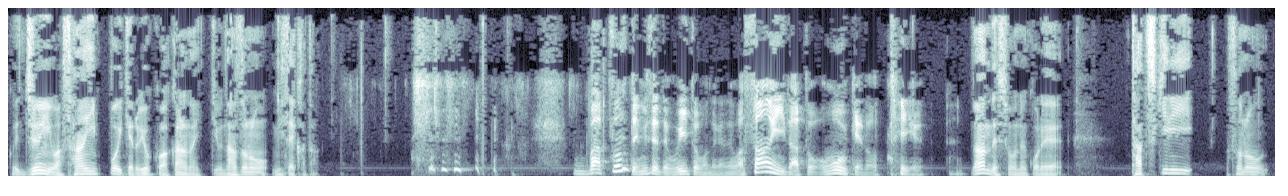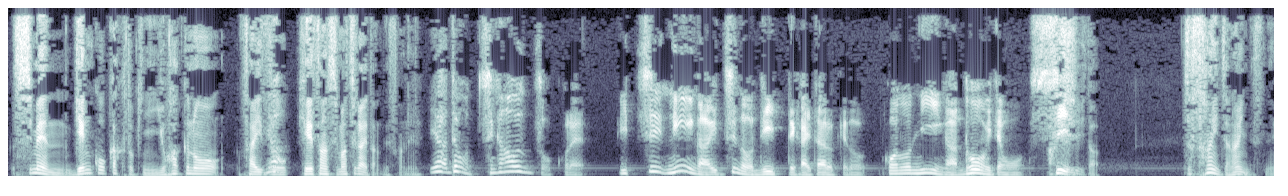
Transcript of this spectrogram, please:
これ順位は3位っぽいけどよくわからないっていう謎の見せ方。バツンって見せてもいいと思うんだけどね。まあ3位だと思うけどっていう。なんでしょうね、これ。立ち切り、その、紙面、原稿書くときに余白のサイズを計算し間違えたんですかね。いや、でも違うぞ、これ。1、2位が1の D って書いてあるけど、この2位がどう見てもあ C。C だ。じゃあ3位じゃないんですね。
